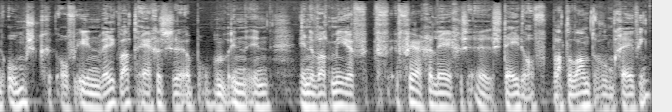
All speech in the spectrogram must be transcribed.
in Omsk of in, weet ik wat, ergens uh, op, op, in, in, in een wat meer vergelegen uh, steden of platteland of omgeving?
